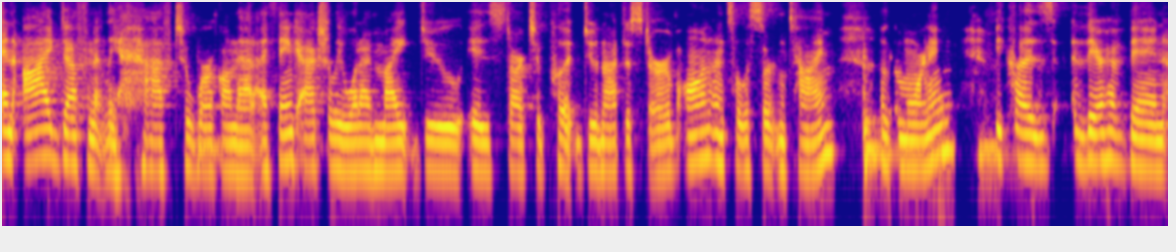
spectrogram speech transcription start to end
and I definitely have to work on that. I think actually what I might do is start to put do not disturb on until a certain time of the morning because there have been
